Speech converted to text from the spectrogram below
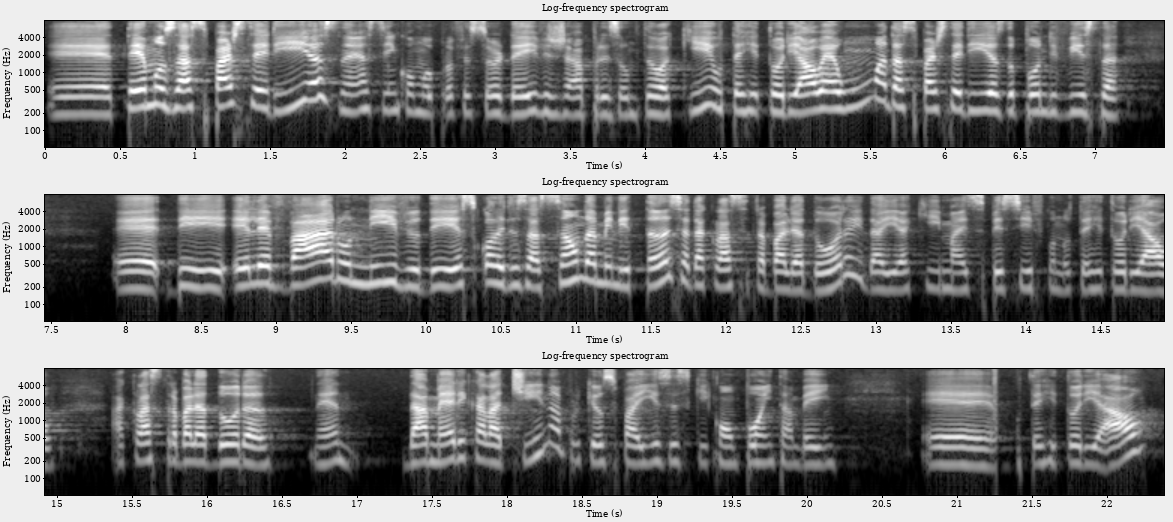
É, temos as parcerias, né, assim como o professor David já apresentou aqui, o territorial é uma das parcerias do ponto de vista é, de elevar o nível de escolarização da militância da classe trabalhadora, e daí aqui mais específico no territorial, a classe trabalhadora né, da América Latina, porque os países que compõem também é, o territorial,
